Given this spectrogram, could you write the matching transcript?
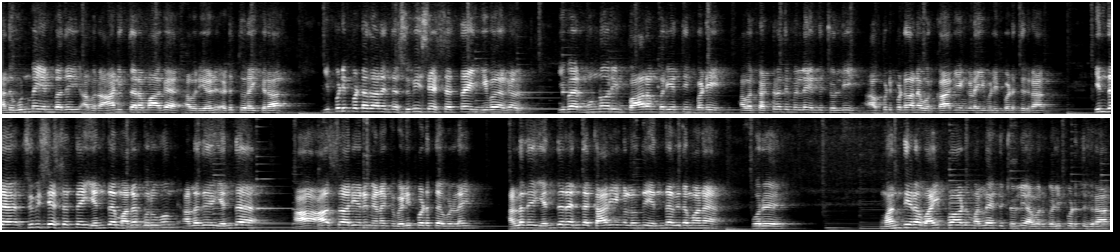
அந்த உண்மை என்பதை அவர் ஆணித்தரமாக அவர் எடுத்துரைக்கிறார். இப்படிப்பட்டதான இந்த சுவிசேஷத்தை இவர்கள் இவர் முன்னோரின் பாரம்பரியத்தின்படி அவர் கற்றதுமில்லை என்று சொல்லி அப்படிப்பட்டதான ஒரு காரியங்களை வெளிப்படுத்துகிறார். இந்த சுவிசேஷத்தை எந்த மத குருவும் அல்லது எந்த ஆசாரியரும் எனக்கு வெளிப்படுத்தவில்லை. அல்லது எந்த இந்த காரியங்கள் வந்து எந்த விதமான ஒரு மந்திர வாய்ப்பாடும் அல்ல என்று சொல்லி அவர் வெளிப்படுத்துகிறார்.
